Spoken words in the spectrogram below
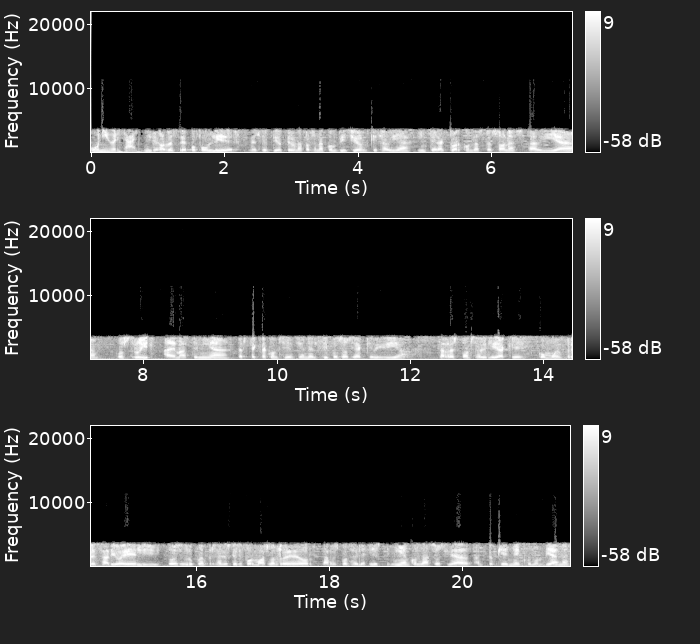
universal. Nicanor Restrepo fue un líder, en el sentido que era una persona con visión, que sabía interactuar con las personas, sabía construir. Además tenía perfecta conciencia en el tipo de sociedad que vivía, la responsabilidad que como empresario él y todo ese grupo de empresarios que se formó a su alrededor, la responsabilidad que ellos tenían con la sociedad antioqueña y colombiana,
